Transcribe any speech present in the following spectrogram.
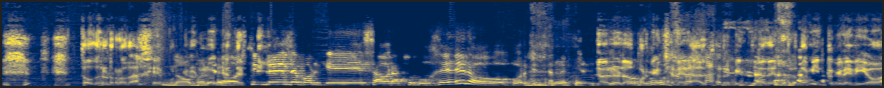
todo el rodaje. No, pero, simplemente porque es ahora su mujer o porque se arrepintió. No, no, no, porque en general se arrepintió del tratamiento que le dio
